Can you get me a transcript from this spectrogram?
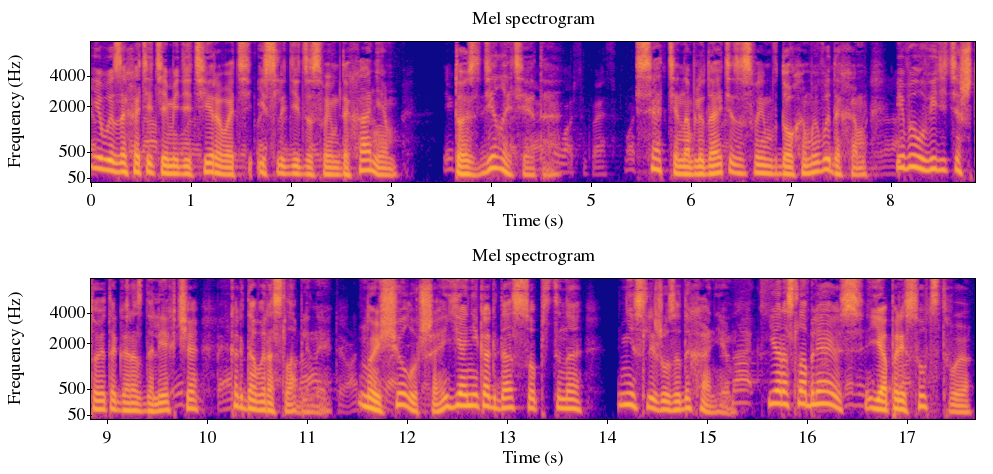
и вы захотите медитировать и следить за своим дыханием, то сделайте это. Сядьте, наблюдайте за своим вдохом и выдохом, и вы увидите, что это гораздо легче, когда вы расслаблены. Но еще лучше, я никогда, собственно, не слежу за дыханием. Я расслабляюсь, я присутствую,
